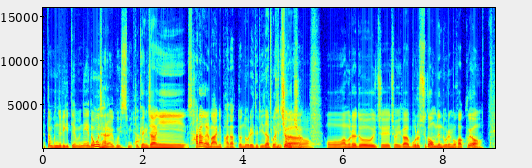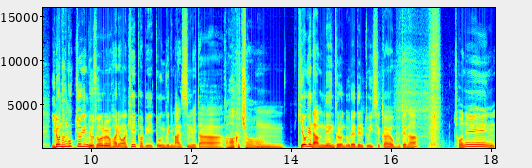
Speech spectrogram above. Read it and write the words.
했던 분들이기 때문에 너무 잘 알고 있습니다. 또 굉장히 사랑을 많이 받았던 노래들이다 보니까 그쵸, 그쵸. 어, 아무래도 이제 저희가 모를 수가 없는 노래인 것 같고요. 이런 한국적인 요소를 활용한 케이팝이 또 은근히 많습니다. 아, 그렇죠. 음. 기억에 남는 그런 노래들 또 있을까요? 무대나? 저는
